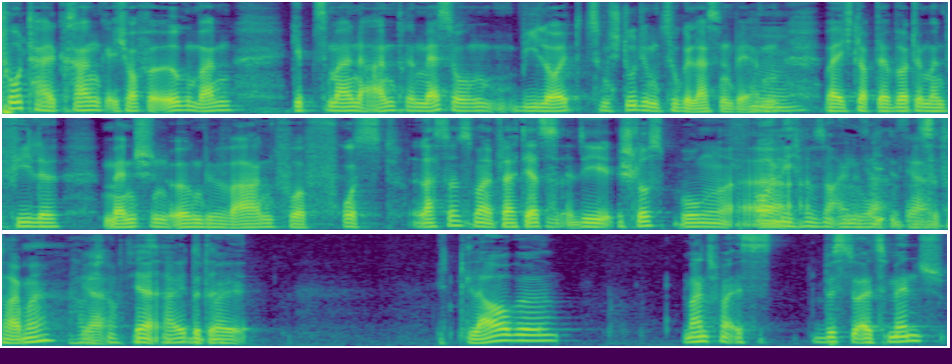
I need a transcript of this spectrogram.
total krank. Ich hoffe, irgendwann gibt es mal eine andere Messung, wie Leute zum Studium zugelassen werden. Weil ich glaube, da würde man viele Menschen irgendwie bewahren vor Frust. Lasst uns mal vielleicht jetzt die Schlussbogen. Äh, Oh nee, ich muss noch eine Sache ja. sagen. Sag mal. Habe Ja. ich noch die Ja, Zeit? bitte. Weil ich glaube, manchmal ist es, bist du als Mensch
